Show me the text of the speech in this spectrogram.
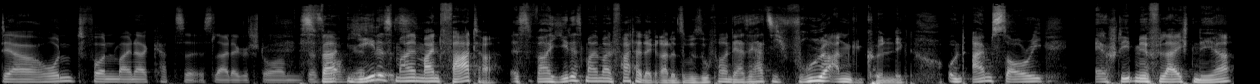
der Hund von meiner Katze ist leider gestorben. Es das war jedes Mal mein Vater. Es war jedes Mal mein Vater, der gerade zu Besuch war und der, der hat sich früher angekündigt. Und I'm sorry, er steht mir vielleicht näher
